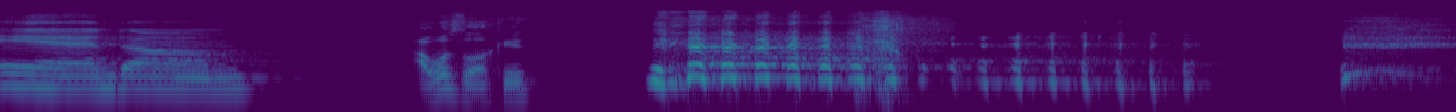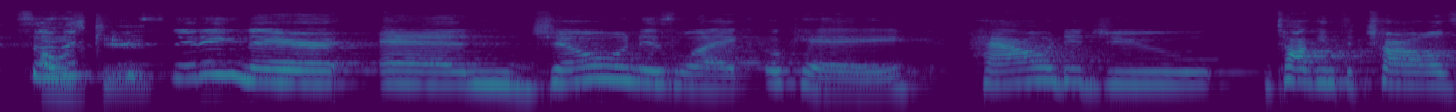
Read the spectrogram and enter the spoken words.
And um I was lucky. So I sitting there, and Joan is like, "Okay, how did you?" Talking to Charles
